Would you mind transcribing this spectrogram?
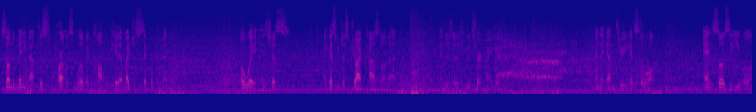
So on the mini-map, this part looks a little bit complicated. I might just stick with the middle. Oh wait, it's just... I guess we just drive past all that. And there's a U-turn right here. And the M3 hits the wall. And so is the Evo.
